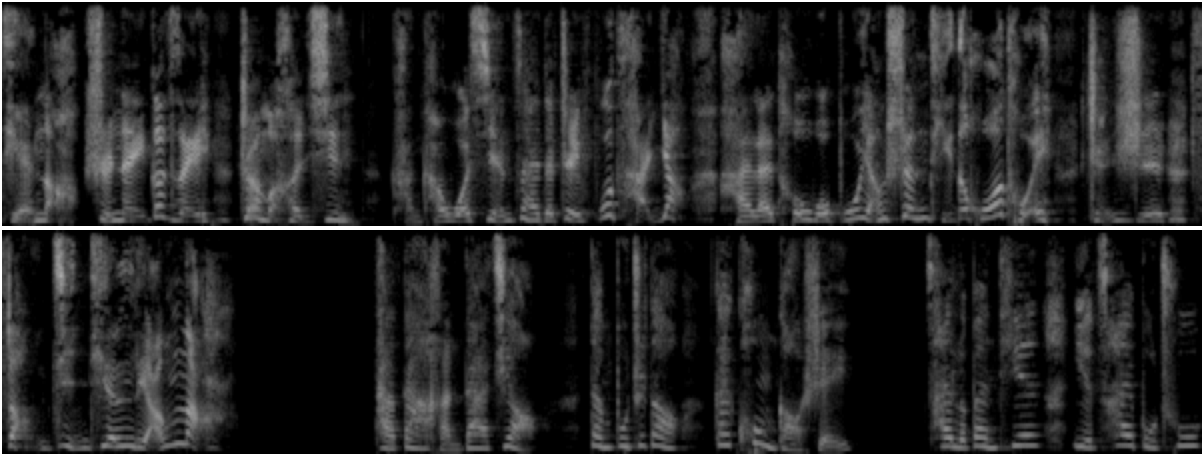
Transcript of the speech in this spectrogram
天哪，是哪个贼这么狠心？看看我现在的这副惨样，还来偷我补养身体的火腿，真是丧尽天良呐！他大喊大叫，但不知道该控告谁，猜了半天也猜不出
